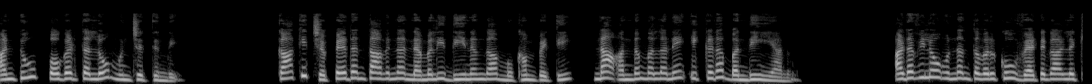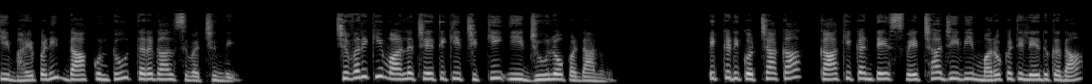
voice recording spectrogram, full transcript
అంటూ పొగడ్తల్లో ముంచెత్తింది. కాకి చెప్పేదంతా విన్న నెమలి దీనంగా ముఖం పెట్టి నా అందం వల్లనే ఇక్కడ బందీయ్యాను. అడవిలో ఉన్నంతవరకు వేటగాళ్ళకి భయపడి దాక్కుంటూ తిరగాల్సి వచ్చింది. చివరికి వాళ్ళ చేతికి చిక్కి ఈ జూలో పడ్డాను. ఇక్కడికొచ్చాక కాకి కంటే స్వేచ్ఛాజీవి మరొకటి లేదు కదా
